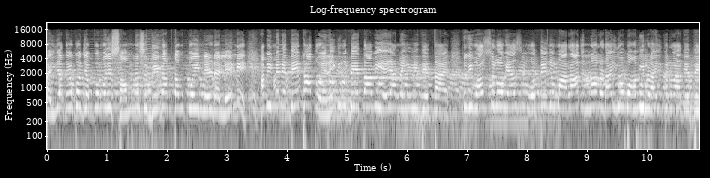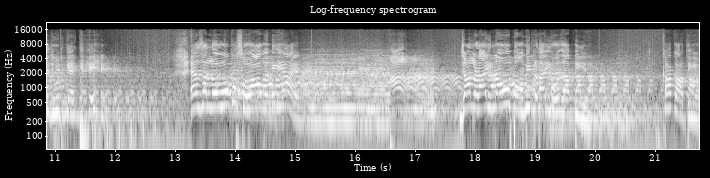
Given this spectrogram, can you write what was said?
भैया देखो जब वो मुझे सामने से देगा तब कोई निर्णय लेंगे। अभी मैंने देखा तो है नहीं कि वो देता भी है या नहीं भी देता है क्योंकि बहुत से लोग ऐसे होते हैं जो महाराज ना लड़ाई हो भी लड़ाई करवा देते झूठ कह के। ऐसा लोगों का स्वभाव बन गया है। हाँ, जहाँ लड़ाई ना हो भी लड़ाई हो जाती है। क्या कहती हो?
